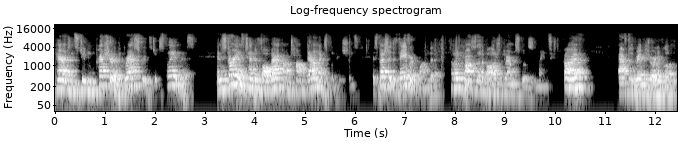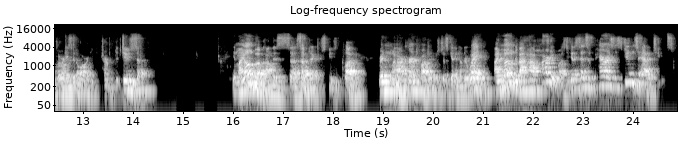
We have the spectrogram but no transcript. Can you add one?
parent and student pressure at the grassroots to explain this. And historians tend to fall back on top-down explanations, especially the favorite one that Tony Crosland abolished the grammar schools in 1965 after the great majority of local authorities had already determined to do so. In my own book on this uh, subject, excuse the plug, written when our current project was just getting underway, I moaned about how hard it was to get a sense of parents and students' attitudes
